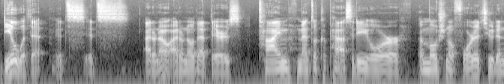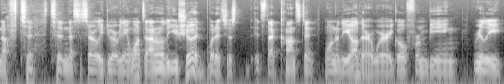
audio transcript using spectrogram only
deal with it? It's it's i don't know. I don't know that there's time, mental capacity, or emotional fortitude enough to, to necessarily do everything at once. And I don't know that you should, but it's just, it's that constant one or the other where you go from being really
